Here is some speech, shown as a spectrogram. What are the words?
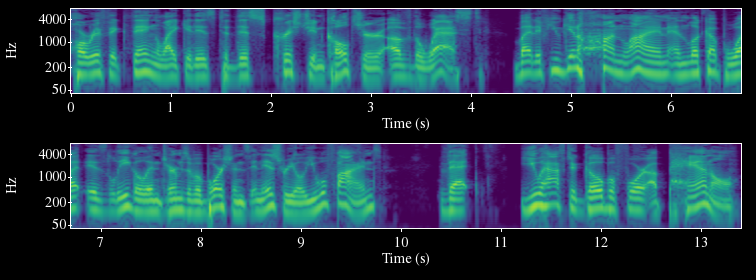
horrific thing like it is to this christian culture of the west. But if you get online and look up what is legal in terms of abortions in israel you will find that you have to go before a panel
